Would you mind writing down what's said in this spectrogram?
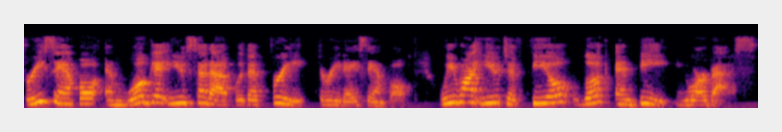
free sample and we'll get you set up with a free three day sample. We want you to feel, look, and be your best.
